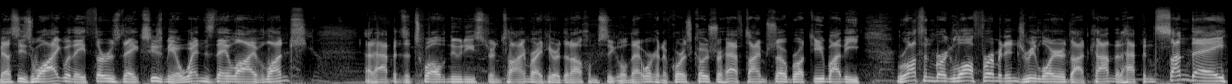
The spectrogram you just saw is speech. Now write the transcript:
Yes, he's AM. With a Thursday, excuse me, a Wednesday live lunch. That happens at 12 noon Eastern Time right here at the Nachum Segal Network. And of course, Kosher Halftime Show brought to you by the Rothenberg Law Firm at InjuryLawyer.com. That happens Sunday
